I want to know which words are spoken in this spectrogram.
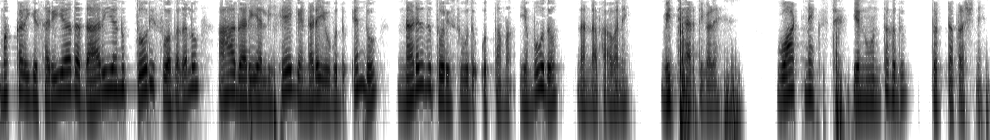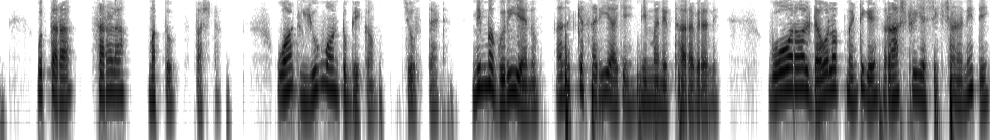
ಮಕ್ಕಳಿಗೆ ಸರಿಯಾದ ದಾರಿಯನ್ನು ತೋರಿಸುವ ಬದಲು ಆ ದಾರಿಯಲ್ಲಿ ಹೇಗೆ ನಡೆಯುವುದು ಎಂದು ನಡೆದು ತೋರಿಸುವುದು ಉತ್ತಮ ಎಂಬುದು ನನ್ನ ಭಾವನೆ. ವಿದ್ಯಾರ್ಥಿಗಳೇ ವಾಟ್ ನೆಕ್ಸ್ಟ್ ಎನ್ನುವಂತಹದು ದೊಡ್ಡ ಪ್ರಶ್ನೆ. ಉತ್ತರ ಸರಳ ಮತ್ತು ಸ್ಪಷ್ಟ. What you want to become choose that ನಿಮ್ಮ ಗುರಿ ಏನು? ಅದಕ್ಕೆ ಸರಿಯಾಗಿ ನಿಮ್ಮ ನಿರ್ಧಾರವಿರಲಿ. ಓವರ್ ಆಲ್ ಡೆವಲಪ್ಮೆಂಟ್ಗೆ ರಾಷ್ಟ್ರೀಯ ಶಿಕ್ಷಣ ನೀತಿ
